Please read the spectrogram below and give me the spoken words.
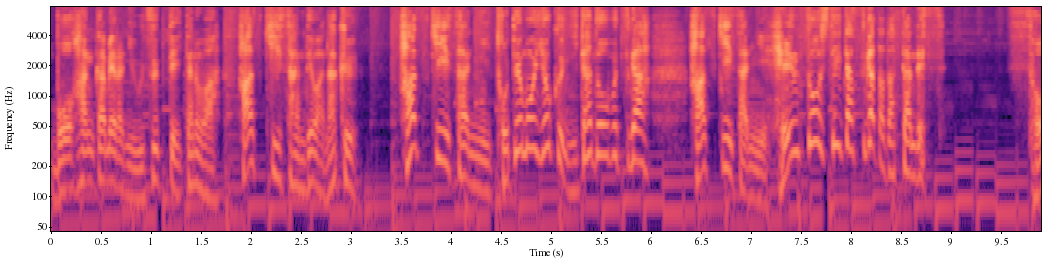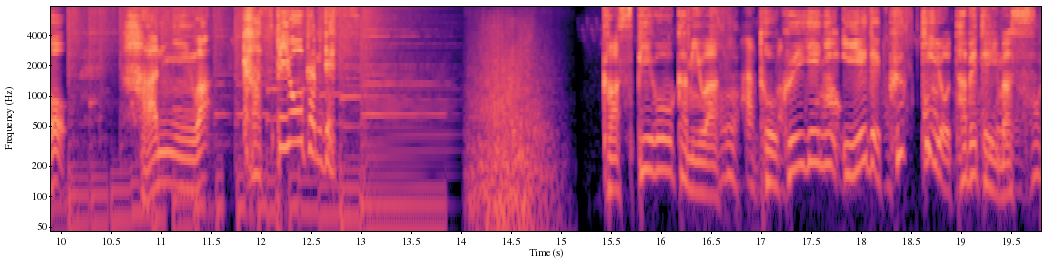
防犯カメラに映っていたのはハスキーさんではなくハスキーさんにとてもよく似た動物がハスキーさんに変装していた姿だったんです。そう犯人はカスピオオカミです。カスピオオカミは得意げに家でクッキーを食べています。う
